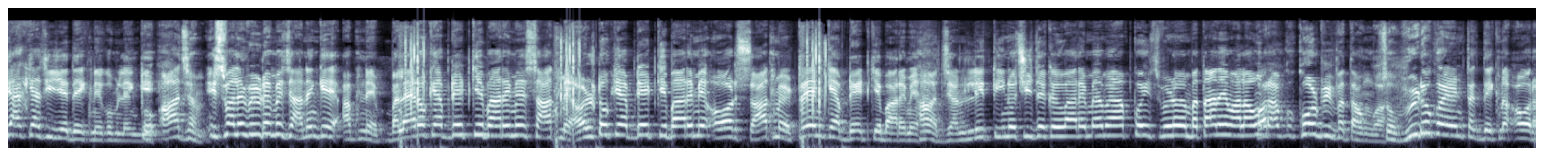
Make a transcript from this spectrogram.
क्या क्या चीज़ें देखने को मिलेंगी। तो आज हम इस वाले वीडियो में जानेंगे अपने बलेरो के अपडेट के बारे में साथ में ऑल्टो के अपडेट के बारे में और साथ में ट्रेन के अपडेट के बारे में। हाँ जनरली तीनों चीज़ों के बारे में मैं आपको इस वीडियो में बताने वाला हूँ। और आपको कोड भी बताऊँगा। सो वीडियो को एंड तक देखना और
